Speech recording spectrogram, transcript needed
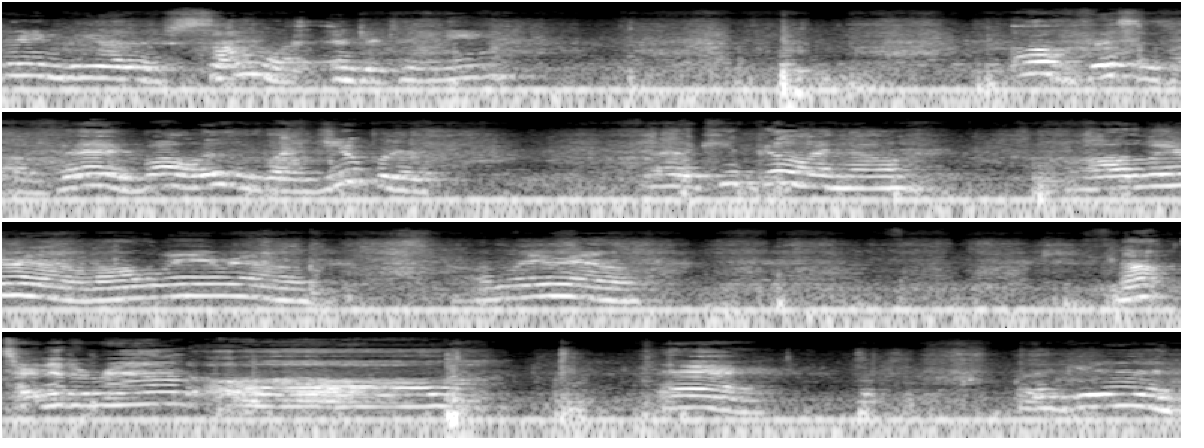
training videos are somewhat entertaining. Oh, this is a big ball. This is like Jupiter. Gotta keep going though. All the way around, all the way around, all the way around. Now turn it around. Oh, there. Again.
